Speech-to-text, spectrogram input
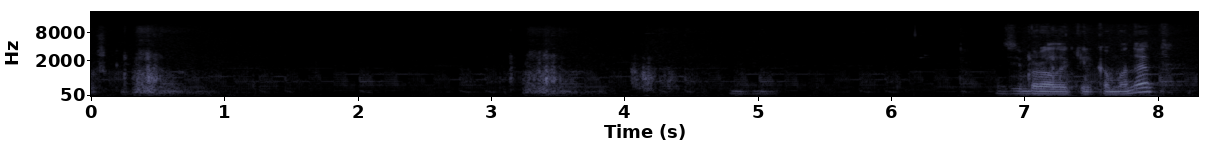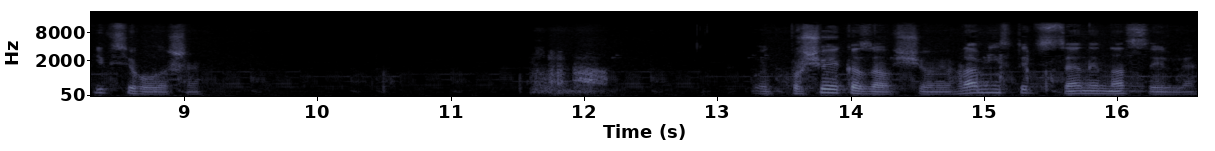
Трошки. Зібрали кілька монет і всього лише. От про що я казав, що гра містить сцени насилля.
